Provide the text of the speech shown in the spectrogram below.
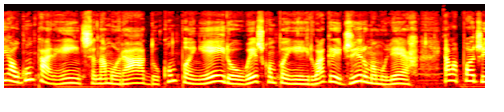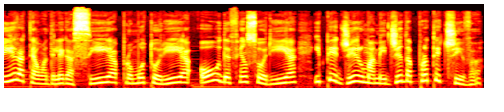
Se algum parente, namorado, companheiro ou ex-companheiro agredir uma mulher, ela pode ir até uma delegacia, promotoria ou defensoria e pedir uma medida protetiva.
